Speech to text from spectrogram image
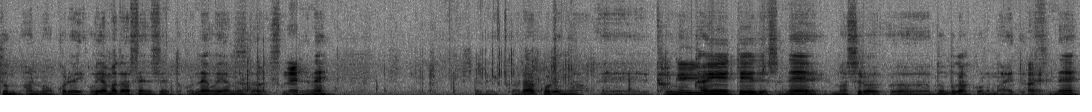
文あのこれ小山田先生のとこね。小山田ですね。ね。それからこれが、えーと影井影井亭ですね。真っ白うん文部学校の前でですね、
